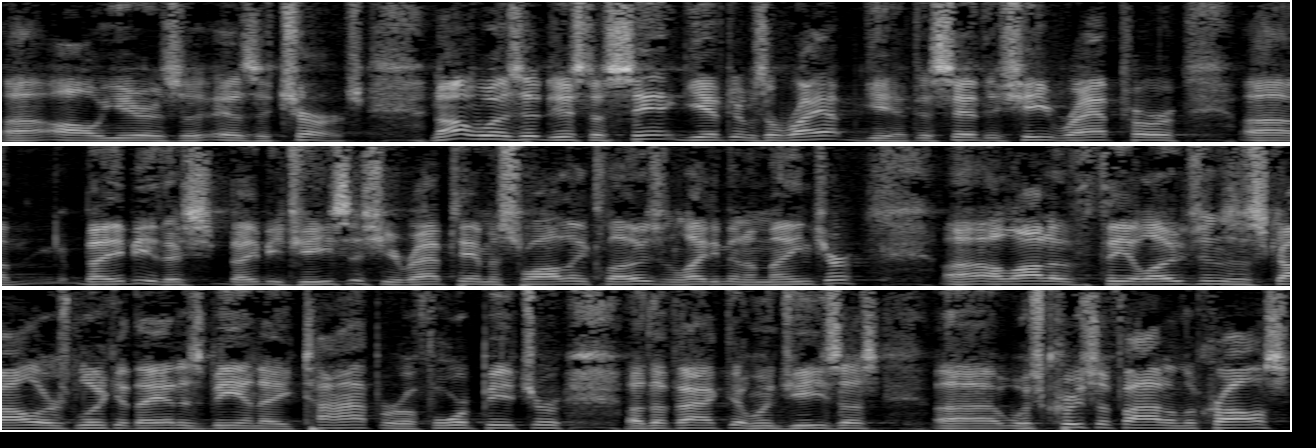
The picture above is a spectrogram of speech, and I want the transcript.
uh, all year as a, as a church. Not was it just a sent gift, it was a wrap gift. It said that she wrapped her um, baby, this baby Jesus, she wrapped him in swaddling clothes and laid him in a manger. Uh, a lot of theologians and scholars look at that as being a type or a forepicture of the fact that when Jesus uh, was crucified on the cross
